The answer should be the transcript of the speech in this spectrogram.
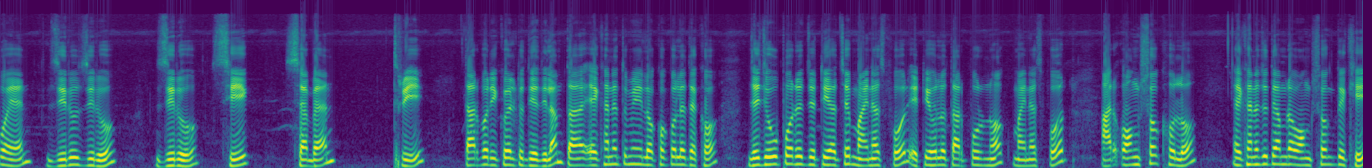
point zero zero zero six seven three তারপর ইকুয়াল টু দিয়ে দিলাম। তা এখানে তুমি লক্ষ্য করলে দেখো যে যে উপরে যেটি আছে মাইনাস ফোর এটি হলো তার পূর্ণক মাইনাস ফোর আর অংশক হলো, এখানে যদি আমরা অংশক দেখি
